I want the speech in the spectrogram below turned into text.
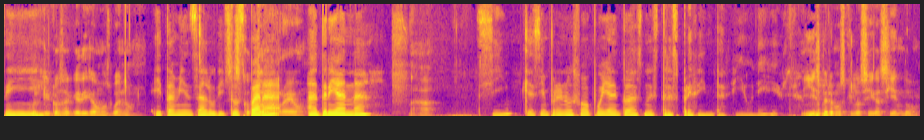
Sí. Cualquier cosa que digamos, bueno, Y también saluditos para. Adriana, Ajá. sí, que siempre nos fue a apoyar en todas nuestras presentaciones. Y esperemos que lo siga haciendo,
